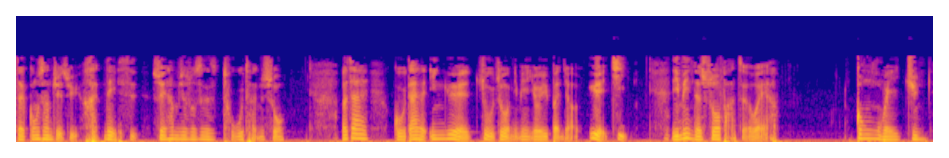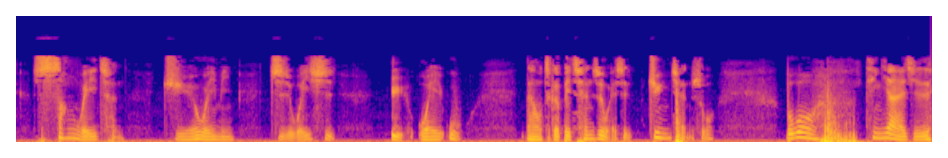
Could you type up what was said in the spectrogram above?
这工商绝子语很类似，所以他们就说这是图腾说。而在古代的音乐著作里面，有一本叫《乐记》，里面的说法则为啊：宫为君，商为臣，爵为民，子为士，与为物。然后这个被称之为是君臣说。不过听下来，其实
